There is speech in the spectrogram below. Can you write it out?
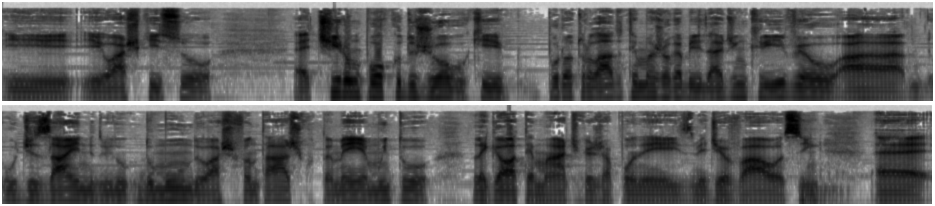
E, e eu acho que isso é, tira um pouco do jogo, que por outro lado, tem uma jogabilidade incrível, a, o design do, do, mundo eu acho fantástico também, é muito legal a temática japonês, medieval, assim. É,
